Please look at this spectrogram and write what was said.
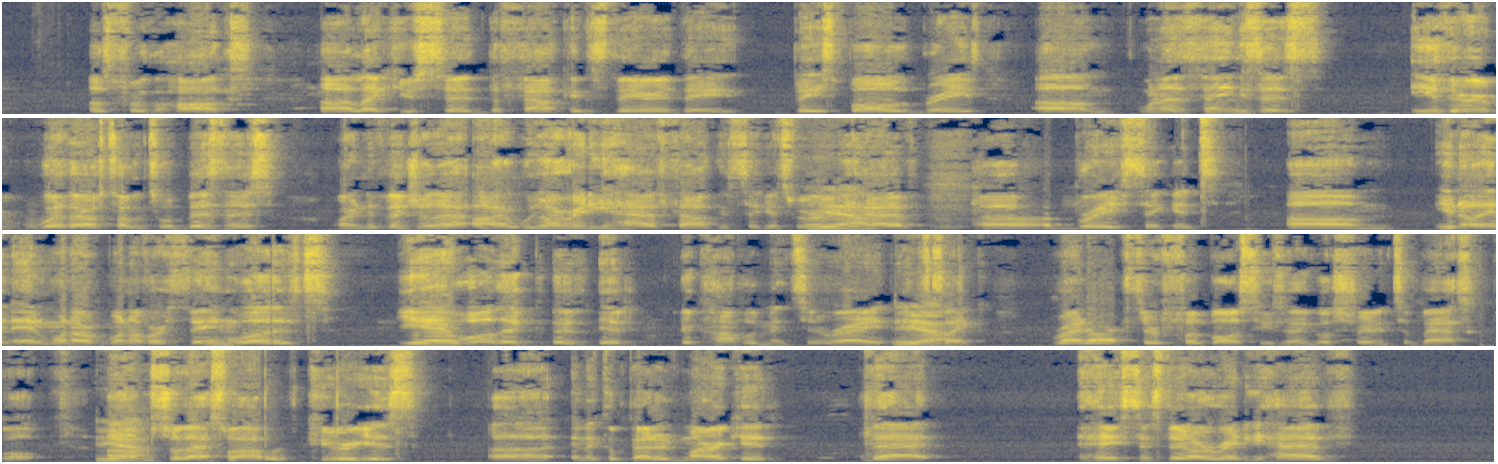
for the Hawks, uh, like you said, the Falcons there, they baseball, the Braves. Um, one of the things is either whether I was talking to a business or individual that all right, we already have Falcons tickets, we already Yeah. have uh, Braves tickets. Um, you know, and, and one of one of our thing was, yeah, well, it it, it, it complements it, right? It's Yeah. like right after football season, it goes straight into basketball. Yeah. Um, so that's why I was curious uh, in a competitive market that hey, since they already have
